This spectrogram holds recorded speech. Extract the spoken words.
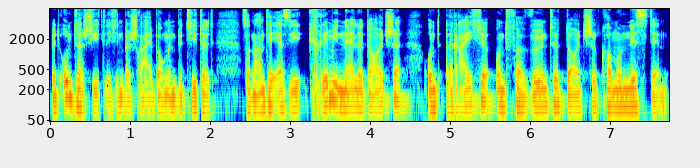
mit unterschiedlichen Beschreibungen betitelt. So nannte er sie kriminelle Deutsche und reiche und verwöhnte deutsche Kommunistin.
